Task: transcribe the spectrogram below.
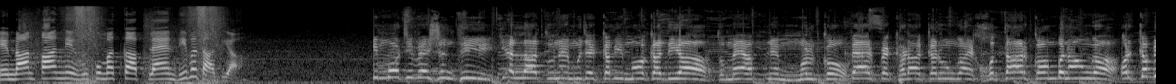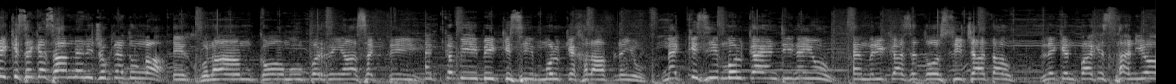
इमरान खान ने हुकूमत का प्लान भी बता दिया। मोटिवेशन थी कि अल्लाह तूने मुझे कभी मौका दिया तो मैं अपने मुल्क को पैर पे खड़ा करूँगा, एक खुददार कौम बनाऊँगा और कभी किसी के सामने नहीं झुकने दूँगा। एक गुलाम कौम ऊपर नहीं आ सकती। मैं कभी भी किसी मुल्क के खिलाफ नहीं हूँ। मैं किसी मुल्क का एंटी नहीं हूँ। अमरीका से दोस्ती चाहता हूँ, लेकिन पाकिस्तानियों,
